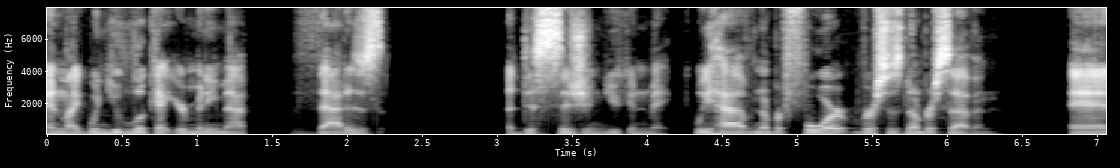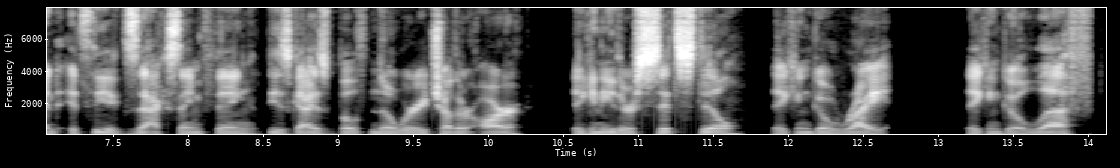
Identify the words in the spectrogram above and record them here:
And like when you look at your mini map, that is a decision you can make. We have number four versus number seven and it's the exact same thing. These guys both know where each other are. They can either sit still, they can go right, they can go left,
